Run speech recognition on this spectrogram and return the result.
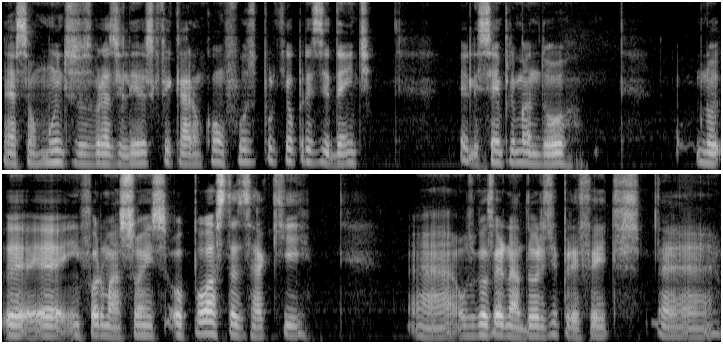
Né? São muitos os brasileiros que ficaram confusos porque o presidente ele sempre mandou no, é, é, informações opostas a que ah, os governadores e prefeitos ah,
